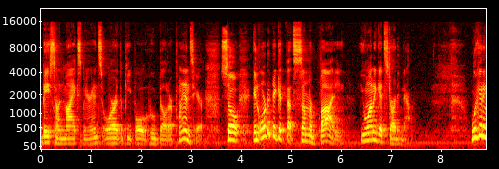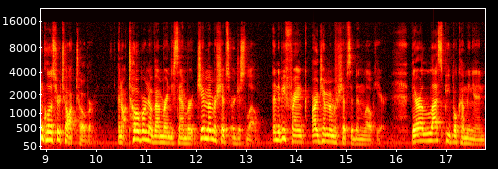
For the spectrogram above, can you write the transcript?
based on my experience or the people who build our plans here. So, in order to get that summer body, you want to get started now. We're getting closer to October. In October, November, and December, gym memberships are just low. And to be frank, our gym memberships have been low here. There are less people coming in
